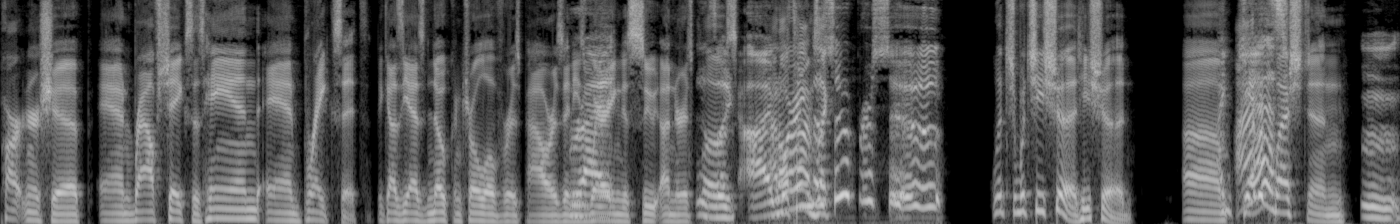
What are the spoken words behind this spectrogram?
partnership." And Ralph shakes his hand and breaks it because he has no control over his powers and he's Right. wearing the suit under his clothes, like, I'm at all wearing times, the like- super suit. which which he should. He should. Um I, I have a question. Mm.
